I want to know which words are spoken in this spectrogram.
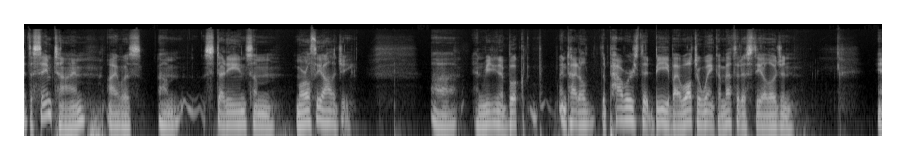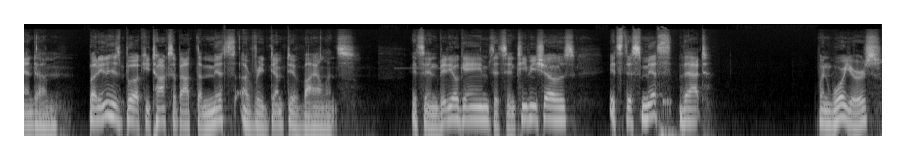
at the same time, I was um, studying some moral theology uh, and reading a book entitled The Powers That Be by Walter Wink, a Methodist theologian. And um, but in his book, he talks about the myth of redemptive violence. It's in video games, it's in TV shows. It's this myth that when warriors,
